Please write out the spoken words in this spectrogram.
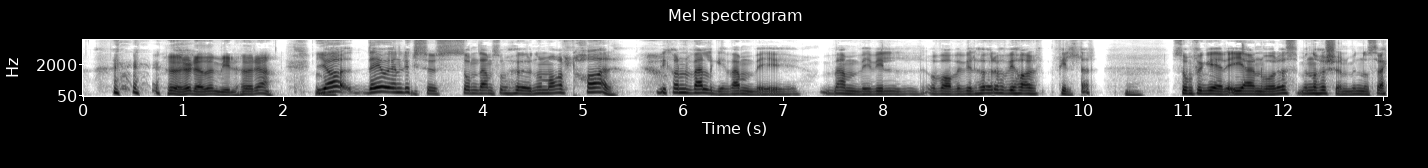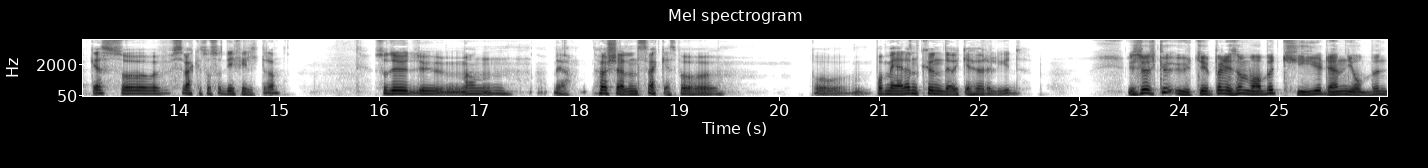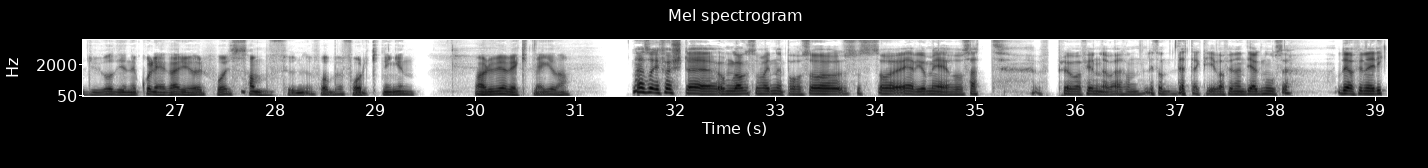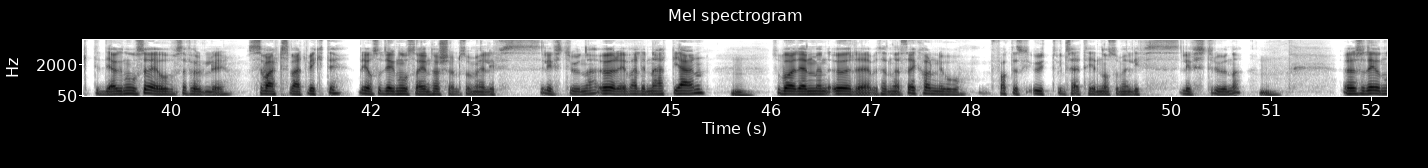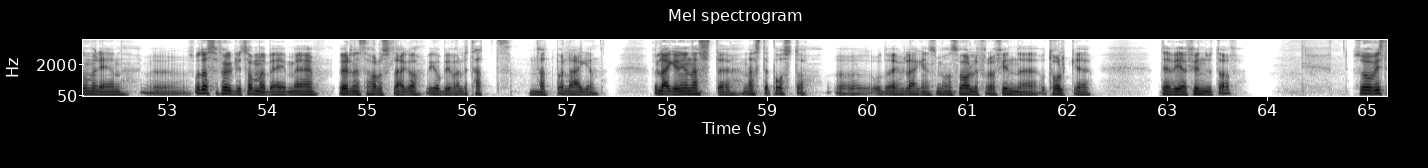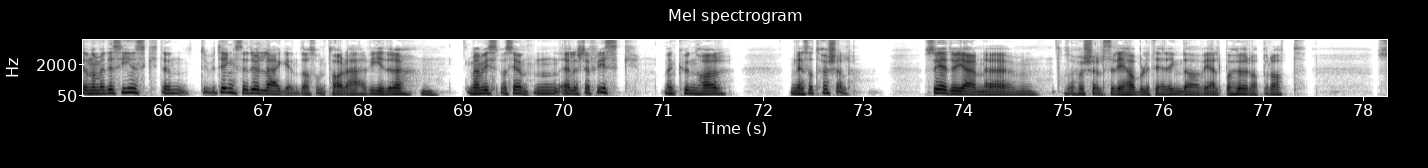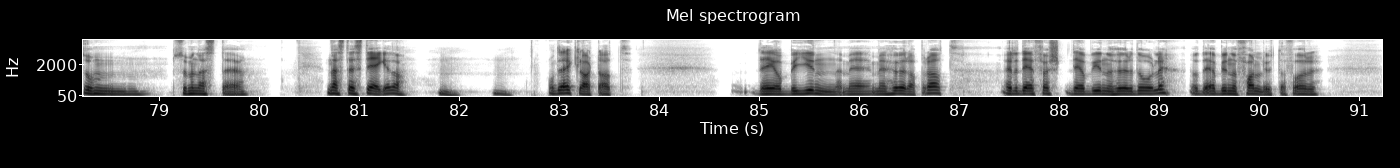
Hører det de vil høre. Ja, det er jo en luksus som de som hører normalt har. Vi kan velge hvem vi, hvem vi vil, og hva vi vil høre, for vi har filter Mm. som fungerer i hjernen vår, men når hørselen begynner å svekkes, så svekkes også de filtrene. Så du, du man, ja, hørselen svekkes på, på, på mer enn kun det å ikke høre lyd. Hvis du skulle utdype liksom, hva betyr den jobben du og dine kollegaer gjør for samfunnet, for befolkningen, hva er det du vil vektlegge da? Nei, så I første omgang, som vi var inne på, så, så, så er vi jo med og setter, prøver å finne, være sånn, litt sånn detektiv og finne en diagnose. Og Det å finne riktig diagnose er jo selvfølgelig svært, svært viktig. Det er også diagnoser i en hørsel som er livs, livstruende. Øret er veldig nært hjernen, Mm. så bare den med en ørebetennelse kan jo faktisk utvikle seg til noe som er livs, livstruende. Mm. Eh, Så det er jo nummer én. Eh, Og det er selvfølgelig samarbeid med øre-nese-hals-leger. Vi jobber jo veldig tett, Mm. tett på legen. Og legen er jo neste, neste post, da. Og det er jo legen som er ansvarlig for å finne og tolke det vi har funnet ut av. Så hvis det er noe medisinsk, den type ting, så er det jo legen da som tar det her videre. Mm. Men hvis pasienten ellers er frisk, men kun har nedsatt hørsel, så er det jo gjerne altså hørselsrehabilitering da ved hjelp av høreapparat som, som er neste, neste steget, da. Mm. Mm. Og det er klart at det å begynne med, med høreapparat, eller det først det å begynne å høre dårlig, og det å begynne å falle utafor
